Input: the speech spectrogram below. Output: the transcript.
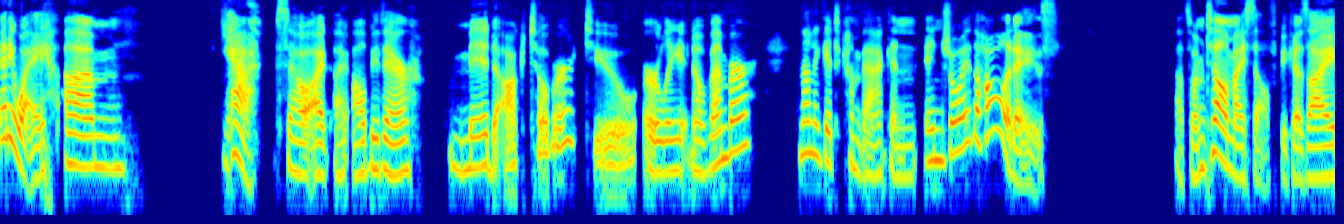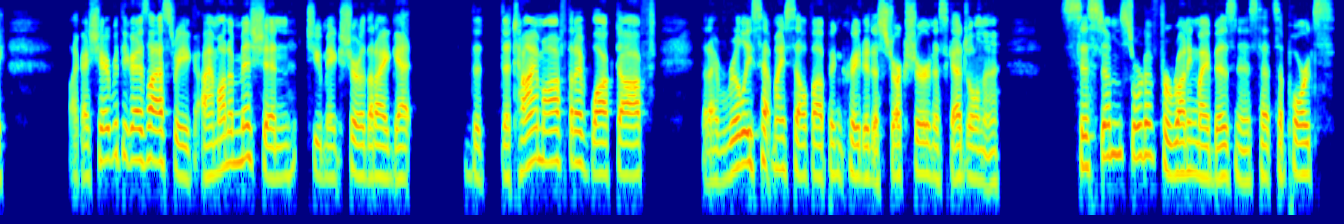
Anyway, um, yeah, so I, I I'll be there mid October to early November. And then I get to come back and enjoy the holidays. That's what I'm telling myself because I, like I shared with you guys last week, I'm on a mission to make sure that I get the the time off that I've blocked off, that I've really set myself up and created a structure and a schedule and a system sort of for running my business that supports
